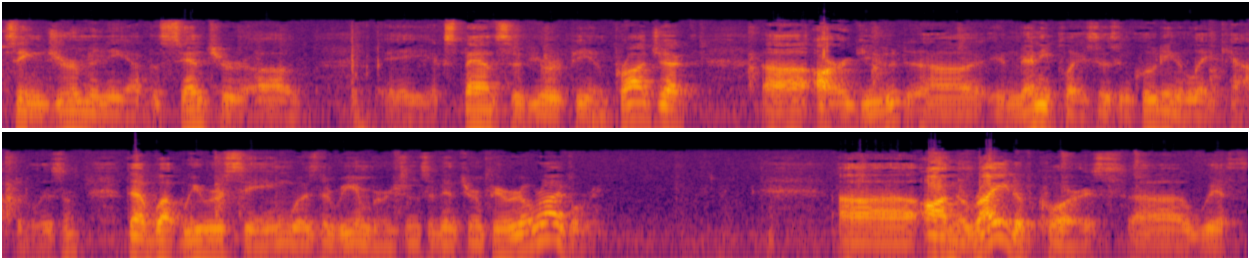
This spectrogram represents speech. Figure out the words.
seeing Germany at the center of a expansive European project, uh, argued uh, in many places, including in late capitalism, that what we were seeing was the reemergence of inter-imperial rivalry. Uh, on the right, of course, uh, with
